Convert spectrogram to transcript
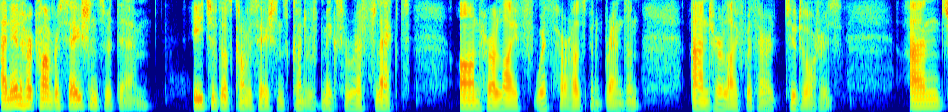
And in her conversations with them, each of those conversations kind of makes her reflect on her life with her husband, Brendan, and her life with her two daughters. And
